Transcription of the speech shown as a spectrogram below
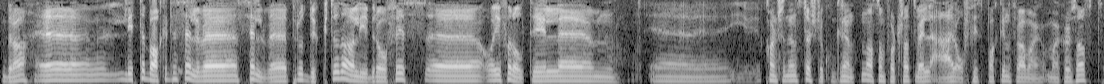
Bra. Eh, litt tilbake til selve, selve produktet, da, LibreOffice. Eh, og i forhold til eh, eh kanskje den største konkurrenten, da, som fortsatt vel er Office-pakken fra Microsoft.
